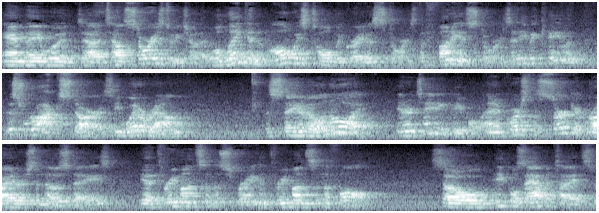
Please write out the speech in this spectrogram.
and they would uh, tell stories to each other. Well, Lincoln always told the greatest stories, the funniest stories, and he became a, this rock star as he went around the state of Illinois entertaining people. And of course, the circuit riders in those days, you had three months in the spring and three months in the fall. So people's appetites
